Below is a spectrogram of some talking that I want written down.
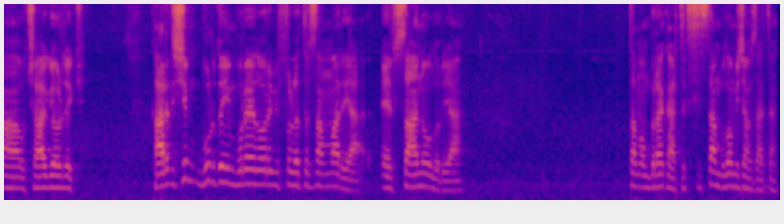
Aa uçağı gördük. Kardeşim buradayım buraya doğru bir fırlatırsam var ya efsane olur ya. Tamam bırak artık sistem bulamayacağım zaten.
